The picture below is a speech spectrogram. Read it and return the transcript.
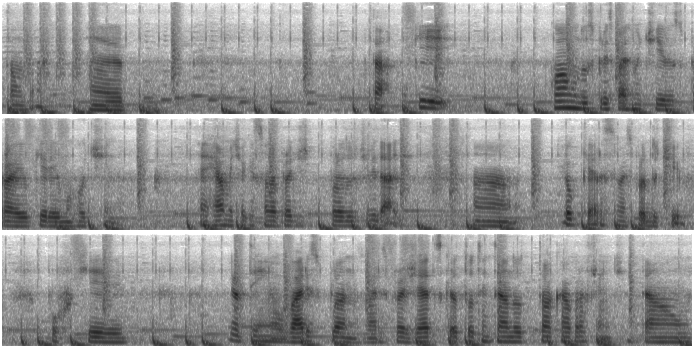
Então tá. É... Tá. O que. Qual é um dos principais motivos para eu querer uma rotina? É realmente a questão da produtividade. Ah, eu quero ser mais produtivo porque eu tenho vários planos, vários projetos que eu tô tentando tocar pra frente. Então,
